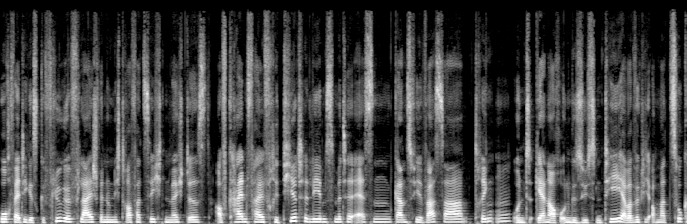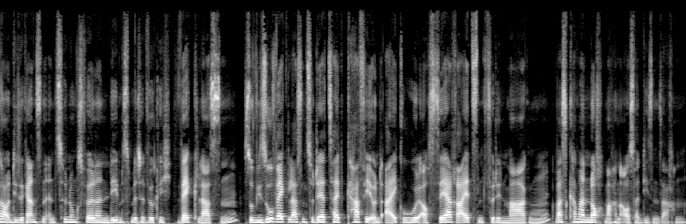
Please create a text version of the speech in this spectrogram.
hochwertiges Geflügelfleisch, wenn du nicht darauf verzichten möchtest, auf keinen Fall frittierte Lebensmittel essen, ganz viel Wasser trinken und gerne auch ungesüßten Tee, aber wirklich auch mal Zucker und diese ganzen entzündungsfördernden Lebensmittel wirklich weglassen. Sowieso weglassen zu der Zeit Kaffee und Alkohol auch sehr reizend für den Magen. Was kann man noch machen außer diesen Sachen?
